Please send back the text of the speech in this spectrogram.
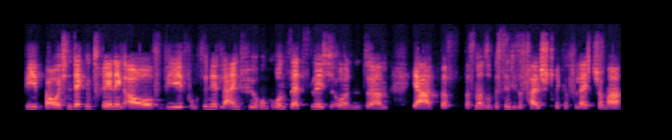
wie baue ich ein Deckentraining auf? Wie funktioniert Leinführung grundsätzlich? Und ähm, ja, dass, dass man so ein bisschen diese Fallstricke vielleicht schon mal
